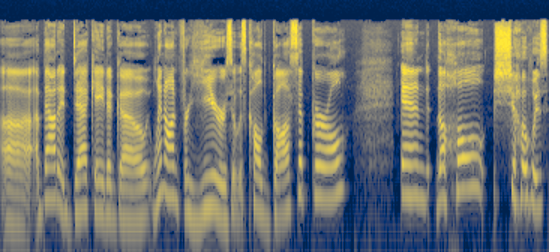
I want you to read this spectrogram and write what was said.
uh, about a decade ago. It went on for years. It was called Gossip Girl. And the whole show was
